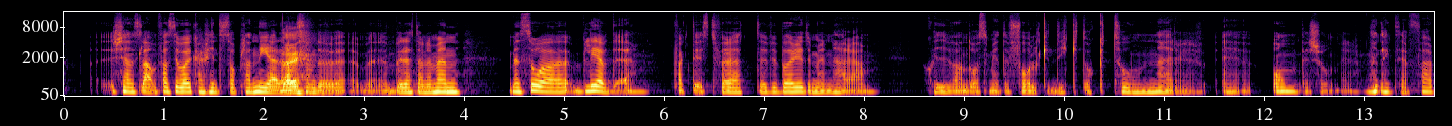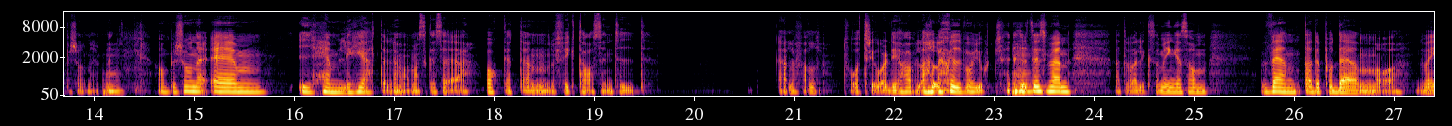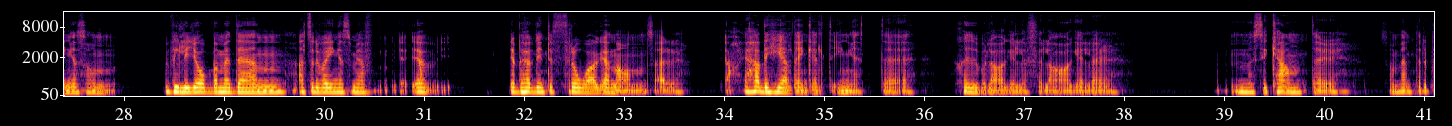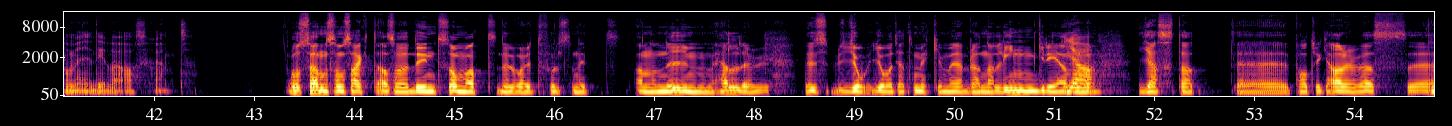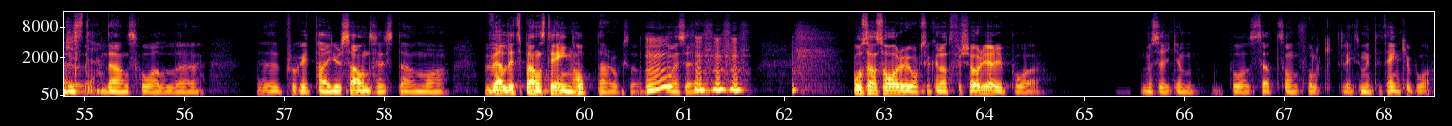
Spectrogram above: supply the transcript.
känslan. Fast det var ju kanske inte så planerat Nej. som du eh, berättade. Men, men så blev det faktiskt. För att vi började med den här eh, skivan då som heter Folk, dikt och toner eh, om personer. Jag tänkte säga för personer. Men om personer. ehm, I hemlighet eller vad man ska säga. Och att den fick ta sin tid. I alla fall två, tre år. Det har väl alla skivor gjort hittills. Men att det var liksom ingen som väntade på den. Och det var ingen som ville jobba med den. Alltså det var ingen som jag... Jag, jag behövde inte fråga någon. Så här. Ja, jag hade helt enkelt inget eh, skivbolag eller förlag eller musikanter som väntade på mig. Det var asskönt. Och sen som sagt, alltså, det är inte som att du varit fullständigt anonym heller. Jobbat jättemycket med bröderna Lindgren Ja. och gästat eh, Patrik Arves eh, Just det. dancehall eh, eh, projekt Tiger Sound System och väldigt spänstiga inhopp där också, Mm. man säga. och sen så har du också kunnat försörja dig på musiken på sätt som folk liksom inte tänker på.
